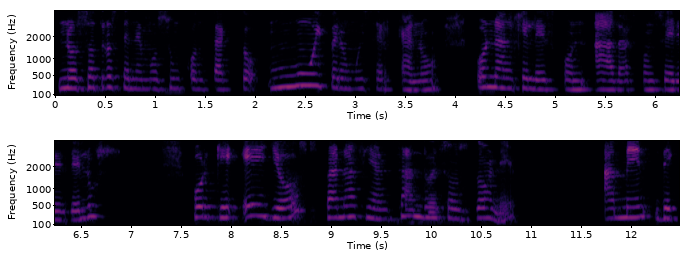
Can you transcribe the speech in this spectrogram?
nosotros tenemos un contacto muy, pero muy cercano con ángeles, con hadas, con seres de luz, porque ellos van afianzando esos dones, amén, de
